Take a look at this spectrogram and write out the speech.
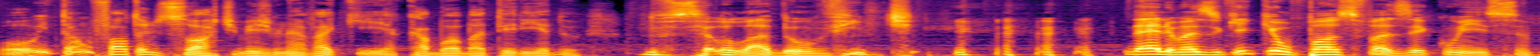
ou então falta de sorte mesmo, né? Vai que acabou a bateria do, do celular do ouvinte. Nélio, mas o que, que eu posso fazer com isso?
